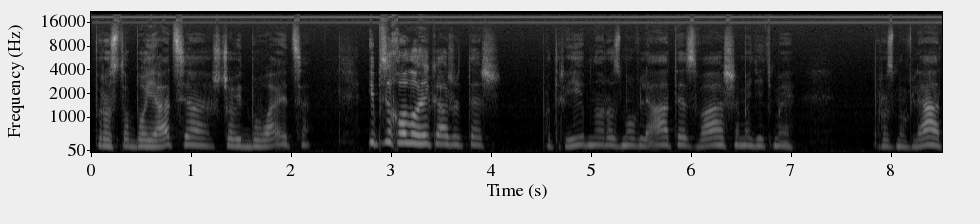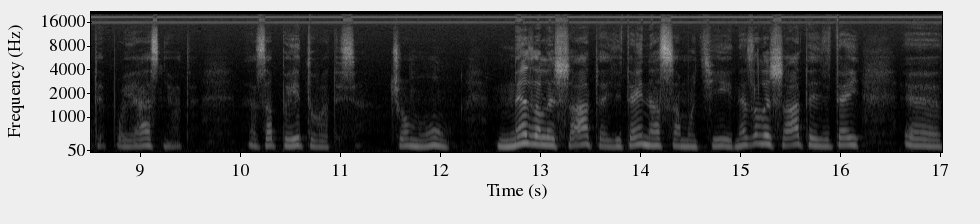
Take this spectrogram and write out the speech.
просто бояться, що відбувається. І психологи кажуть теж, потрібно розмовляти з вашими дітьми. Розмовляти, пояснювати, запитуватися, чому. Не залишати дітей на самоті, не залишати дітей е,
